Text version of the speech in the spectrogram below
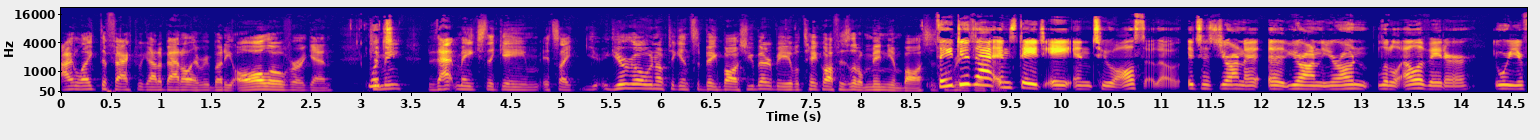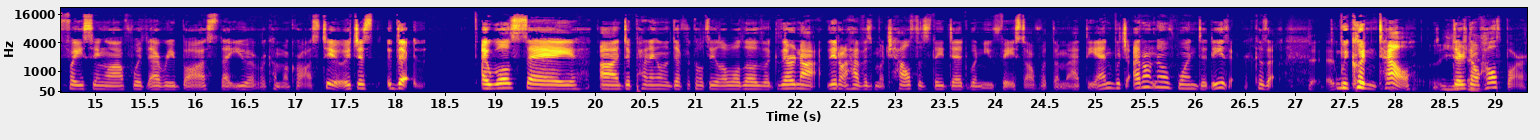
I like the fact we got to battle everybody all over again. To Which- me, that makes the game. It's like you- you're going up against the big boss. You better be able to take off his little minion bosses. they do that in stage eight and two also. Though it's just you're on a, a you're on your own little elevator where you're facing off with every boss that you ever come across too. It just the, I will say, uh, depending on the difficulty level, though, like they're not, they don't have as much health as they did when you faced off with them at the end, which I don't know if one did either because we couldn't tell. There's no health bar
